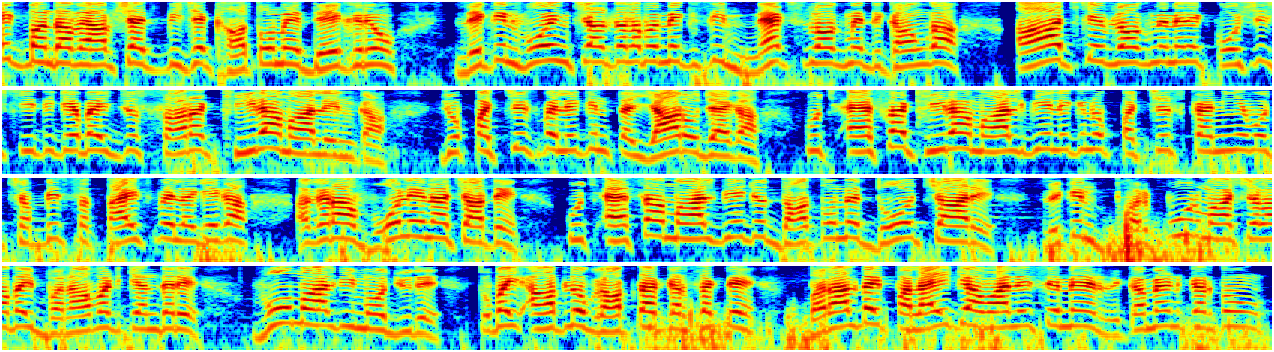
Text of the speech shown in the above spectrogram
एक बंदा हुआ आप शायद पीछे खातों में देख रहे हो। लेकिन वो इन शाला मैं किसी नेक्स्ट ब्लॉग में दिखाऊँगा। आज के ब्लॉग में मैंने कोशिश की थी कि भाई, जो सारा खीरा माल है इनका जो 25 पे लेकिन तैयार हो जाएगा। कुछ ऐसा खीरा माल भी है, लेकिन वो 25 का नहीं है, वो 26 27 पे लगेगा। अगर आप वो लेना चाहते हैं, कुछ ऐसा माल भी है जो दांतों में दो चार है, लेकिन भरपूर माशाल्लाह भाई बनावट के अंदर है। वो माल भी मौजूद है। तो भाई, आप लोग रबता कर सकते हैं। बहरहाल भाई, पलाई के हवाले से मैं रिकमेंड करता हूँ,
